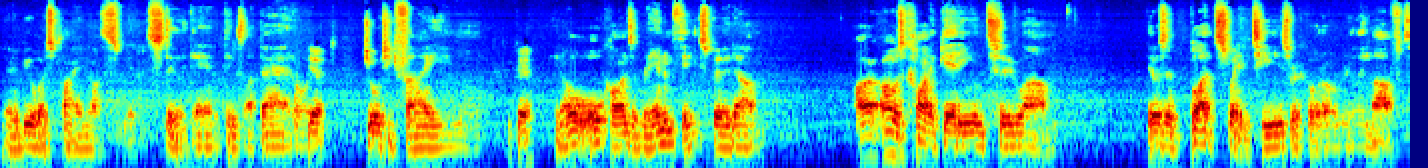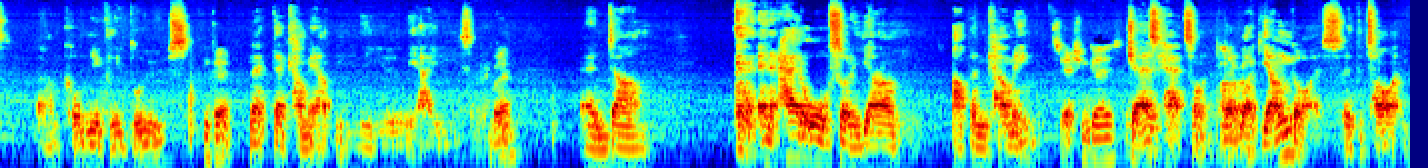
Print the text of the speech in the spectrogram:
you know, he'd be always playing like you know, Steely Dan and things like that, or Yeah. Georgie Fame, or Okay. you know, all, all kinds of random things. But um, I, I was kind of getting into. Um, there was a Blood, Sweat and Tears record I really loved um, called Nuclear Blues. Okay. That that come out in the early eighties, Right. and um, and it had all sort of young, up and coming Session guys. jazz cats on it, Oh, right. like young guys at the time.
